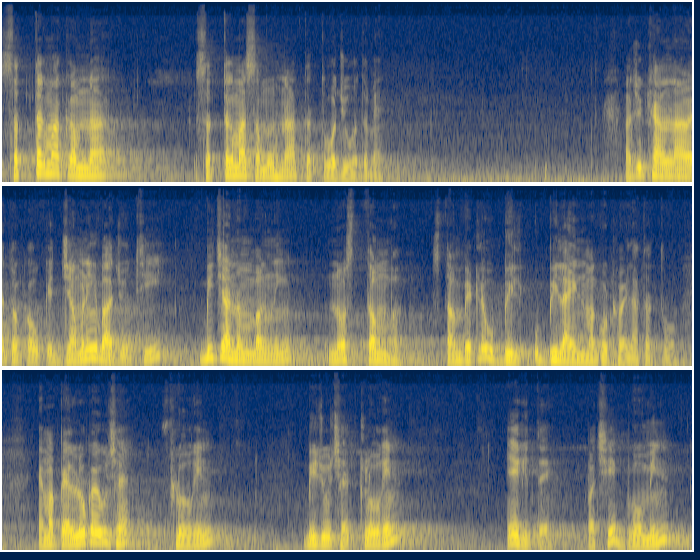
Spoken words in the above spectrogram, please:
સત્તરમાં ક્રમના, સત્તરમાં સમૂહના તત્વો જુઓ તમે. હજુ ખ્યાલ ના આવે તો કહું કે જમણી બાજુથી બીજા નંબરની નો સ્તંભ સ્તંભ એટલે ઊભી ઊભી લાઈનમાં ગોઠવાયેલા તત્વો. એમાં પહેલું કયું છે? ફ્લોરિન બીજું છે ક્લોરિન. એ રીતે પછી બ્રોમિન,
